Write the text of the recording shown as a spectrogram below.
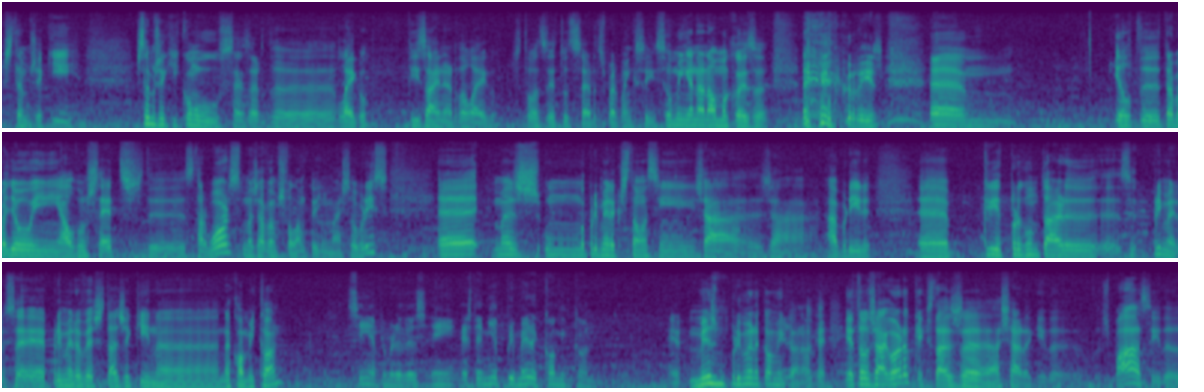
Estamos aqui, estamos aqui com o César de Lego, designer da Lego. Estou a dizer tudo certo, espero bem que sim. Se eu me enganar alguma coisa, corrige. Um, ele de, trabalhou em alguns sets de Star Wars, mas já vamos falar um bocadinho mais sobre isso. Uh, mas uma primeira questão assim já, já a abrir. Uh, queria te perguntar, uh, se, primeiro, se é a primeira vez que estás aqui na, na Comic Con? Sim, é a primeira vez. Em, esta é a minha primeira Comic Con. É mesmo primeira Comic Con, ok. Então já agora, o que é que estás a achar aqui do espaço e de,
